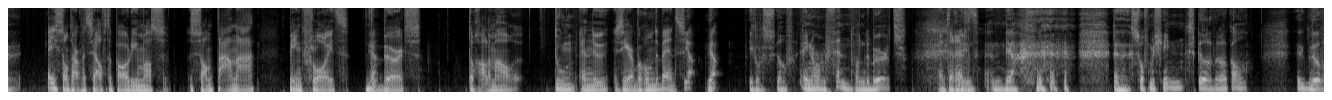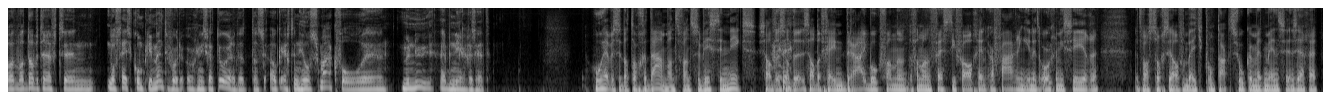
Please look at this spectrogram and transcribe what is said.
En je stond daar op hetzelfde podium als Santana, Pink Floyd, The Ja. Birds. Toch allemaal toen en nu zeer beroemde bands. ja, ja, ik was zelf enorm fan van The Birds. En terecht. En, en ja, eh, Soft Machine speelde er ook al. Ik bedoel, wat, wat dat betreft, eh, nog steeds complimenten voor de organisatoren. Dat, dat ze ook echt een heel smaakvol eh, menu hebben neergezet. Hoe hebben ze dat toch gedaan? Want, want ze wisten niks. Ze hadden, ze, hadden, ze hadden geen draaiboek van een, van een festival, geen ervaring in het organiseren. Het was toch zelf een beetje contact zoeken met mensen en zeggen:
